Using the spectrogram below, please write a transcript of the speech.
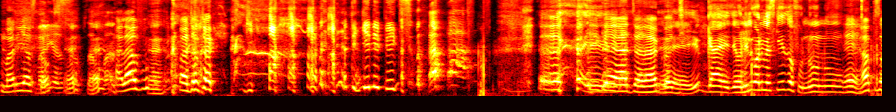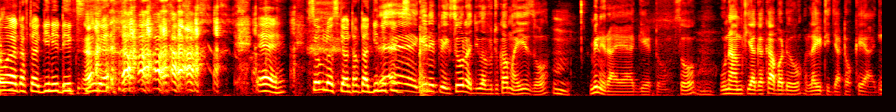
Maria stops. alafu wanatafuta ati pigs Lako. Eh, jo nilikuwa nimesikia hizo fununu Eh, hakusema wanatafuta guinea dicks Eh, so vile usikia guinea pigs Eh, guinea pigs so unajua vitu kama hizo mm. mi ni raya ya geto so mm. unaamkiaga kaa bado light ijatokea jo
